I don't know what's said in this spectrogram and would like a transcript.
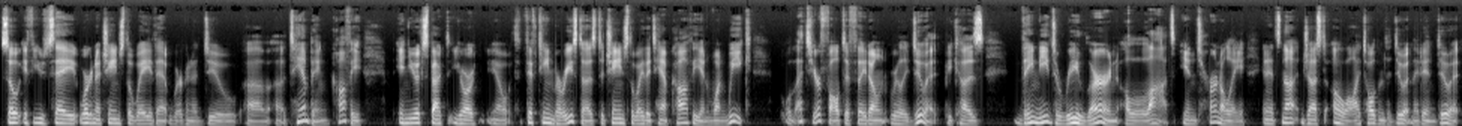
So if you say we're going to change the way that we're going to do uh, uh, tamping coffee, and you expect your you know 15 baristas to change the way they tamp coffee in one week, well, that's your fault if they don't really do it because they need to relearn a lot internally. And it's not just, oh, well, I told them to do it and they didn't do it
